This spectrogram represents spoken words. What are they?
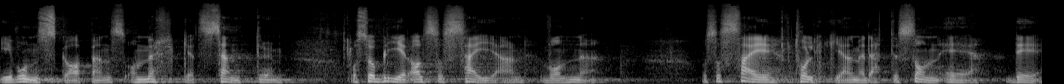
i vondskapens og mørkets sentrum, og så blir altså seieren vunnet. Og så sier tolken med dette sånn er det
